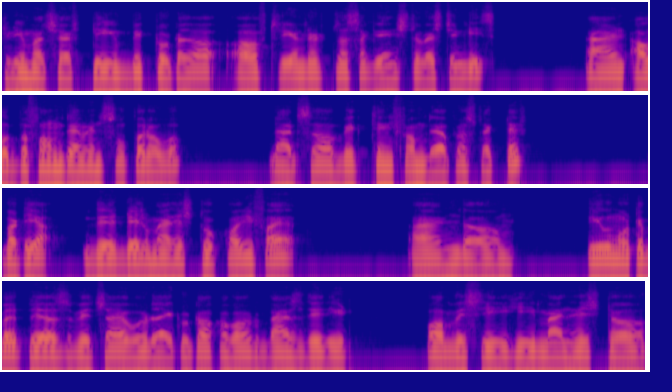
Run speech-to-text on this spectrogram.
pretty much hefty big total uh, of 300 plus against West Indies and outperform them in super over. That's a big thing from their perspective. But yeah, they did manage to qualify and um, few notable players which I would like to talk about. Bas de Leede. Obviously, he managed uh,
